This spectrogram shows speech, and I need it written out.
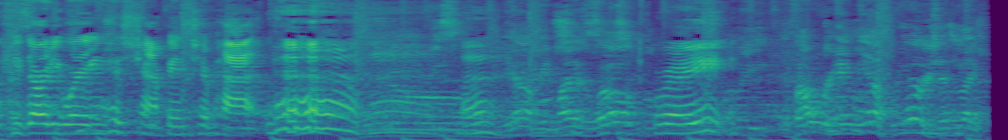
Look, he's already wearing his championship hat. Yeah, I mean, might as well. right? If I were him, yeah, of course. I'd be like,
